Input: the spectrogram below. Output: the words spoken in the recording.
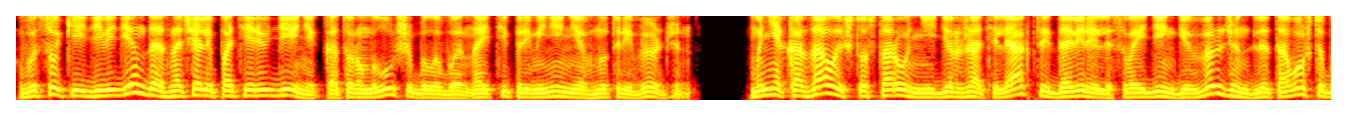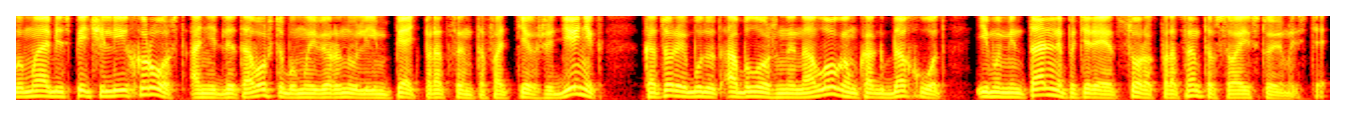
Высокие дивиденды означали потерю денег, которым лучше было бы найти применение внутри Virgin. Мне казалось, что сторонние держатели акций доверили свои деньги в Virgin для того, чтобы мы обеспечили их рост, а не для того, чтобы мы вернули им 5% от тех же денег, которые будут обложены налогом как доход и моментально потеряют 40% своей стоимости.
